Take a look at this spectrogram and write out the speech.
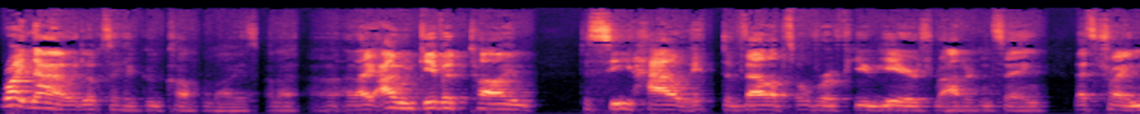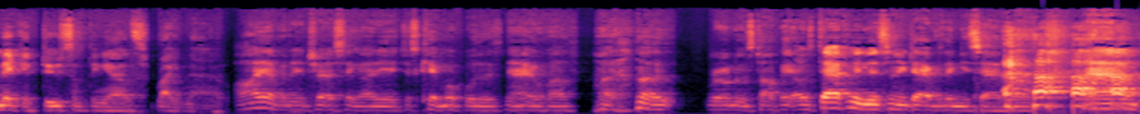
Right now, it looks like a good compromise, and I, and I, I would give it time to see how it develops over a few years rather than saying, let's try and make it do something else right now. I have an interesting idea. I just came up with this now while, while Ronan was talking. I was definitely listening to everything you said. um,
